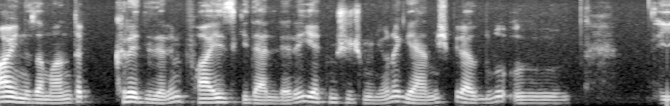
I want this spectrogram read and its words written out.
Aynı zamanda kredilerin faiz giderleri 73 milyona gelmiş. Biraz bunu e,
